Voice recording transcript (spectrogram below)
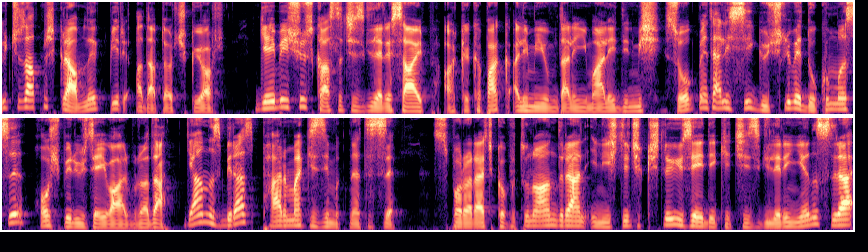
360 gramlık bir adaptör çıkıyor. G500 kaslı çizgilere sahip. Arka kapak alüminyumdan imal edilmiş. Soğuk metal hissi güçlü ve dokunması hoş bir yüzey var burada. Yalnız biraz parmak izi mıknatısı. Spor araç kaputunu andıran inişli çıkışlı yüzeydeki çizgilerin yanı sıra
